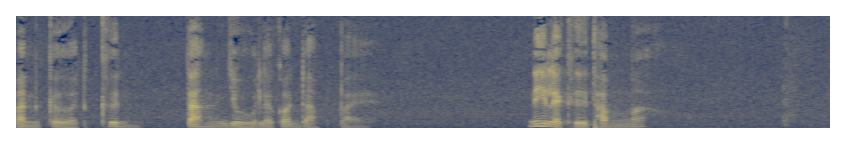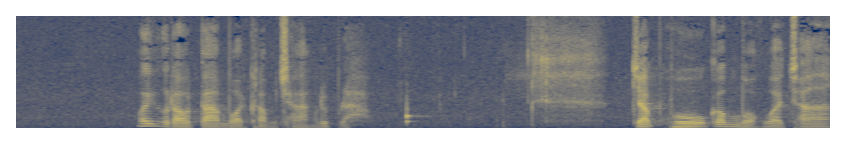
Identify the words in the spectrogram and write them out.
มันเกิดขึ้น ตั้งอยู่แล้วก็ดับไป นี่แหละคือธรรมะ เอ้ยเราตาบอดคลำช้างหรือเปล่า จับหูก็บอกว่าช้าง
